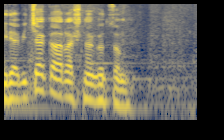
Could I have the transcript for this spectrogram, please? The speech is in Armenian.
Իրավիճակը առաջնագծում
